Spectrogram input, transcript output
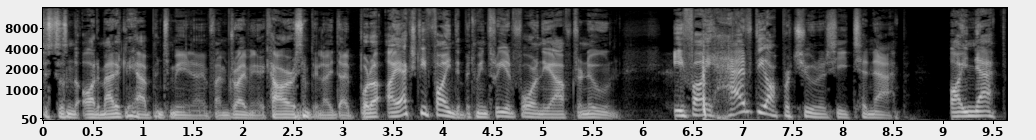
this doesn't automatically happen to me if I'm driving a car or something like that. But I actually find that between three and four in the afternoon, if I have the opportunity to nap, I nap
